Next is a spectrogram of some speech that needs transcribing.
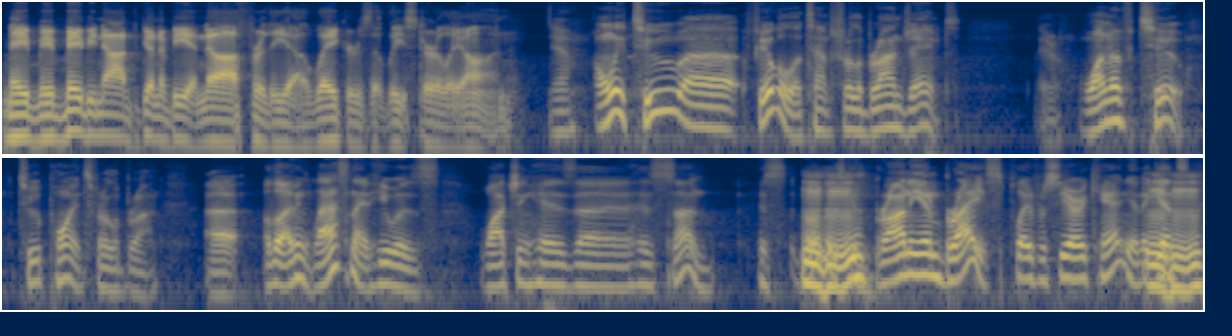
maybe, maybe not going to be enough for the uh, Lakers, at least early on. Yeah, only two uh, field goal attempts for LeBron James. There, one of two, two points for LeBron. Uh, although I think last night he was watching his uh, his son, his, both his kids, Bronny and Bryce, play for Sierra Canyon against Mhm.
